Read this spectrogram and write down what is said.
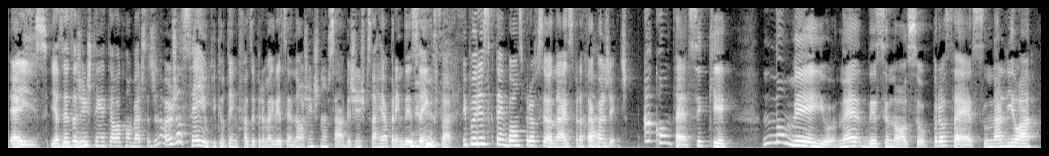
É isso. E às vezes uhum. a gente tem aquela conversa de, não, eu já sei o que, que eu tenho que fazer para emagrecer. Não, a gente não sabe, a gente precisa reaprender sempre. e por isso que tem bons profissionais para estar claro. com a gente. Acontece que no meio, né, desse nosso processo, ali lá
